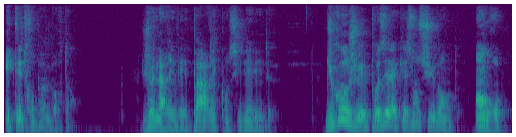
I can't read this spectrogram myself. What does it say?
était trop important. Je n'arrivais pas à réconcilier les deux. Du coup, je lui ai posé la question suivante. En gros,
